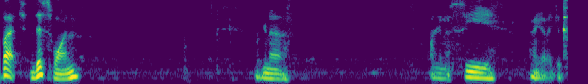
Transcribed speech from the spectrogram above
but this one we're gonna we're gonna see i gotta get the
